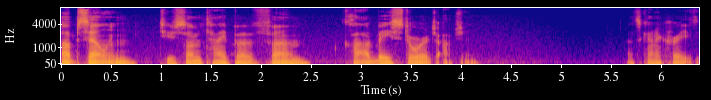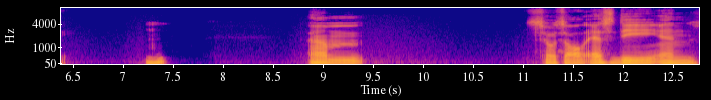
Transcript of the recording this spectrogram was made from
upselling to some type of um, cloud based storage option. That's kind of crazy. Mm-hmm. Um. So it's all SD, and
